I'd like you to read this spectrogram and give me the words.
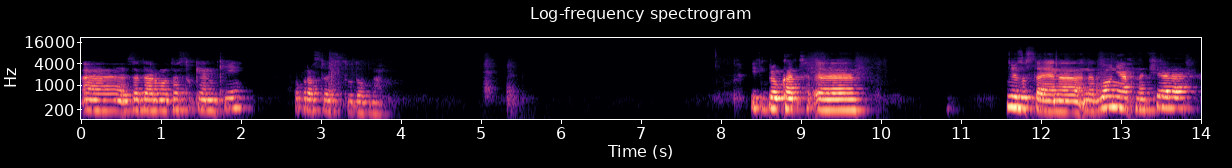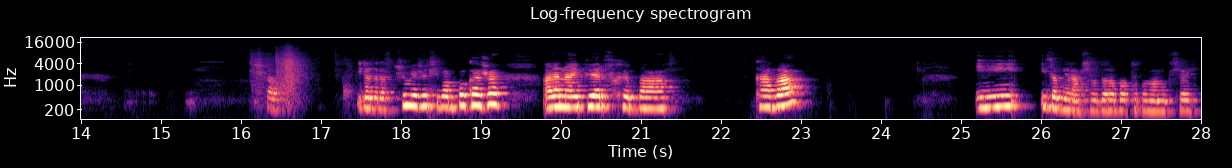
e, za darmo te sukienki. Po prostu jest cudowna. Ich brokat e, nie zostaje na, na dłoniach, na ciele. To. Idę teraz przymierzyć i Wam pokażę, ale najpierw chyba kawa i, i zabieram się do roboty, bo mam dzisiaj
